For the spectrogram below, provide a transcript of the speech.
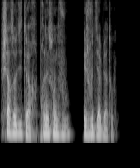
Chers auditeurs, prenez soin de vous et je vous dis à bientôt.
